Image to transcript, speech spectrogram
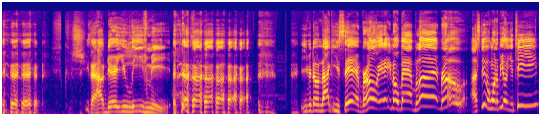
He said, "How dare you leave me?" Even though Nagi said, bro, it ain't no bad blood, bro. I still want to be on your team.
